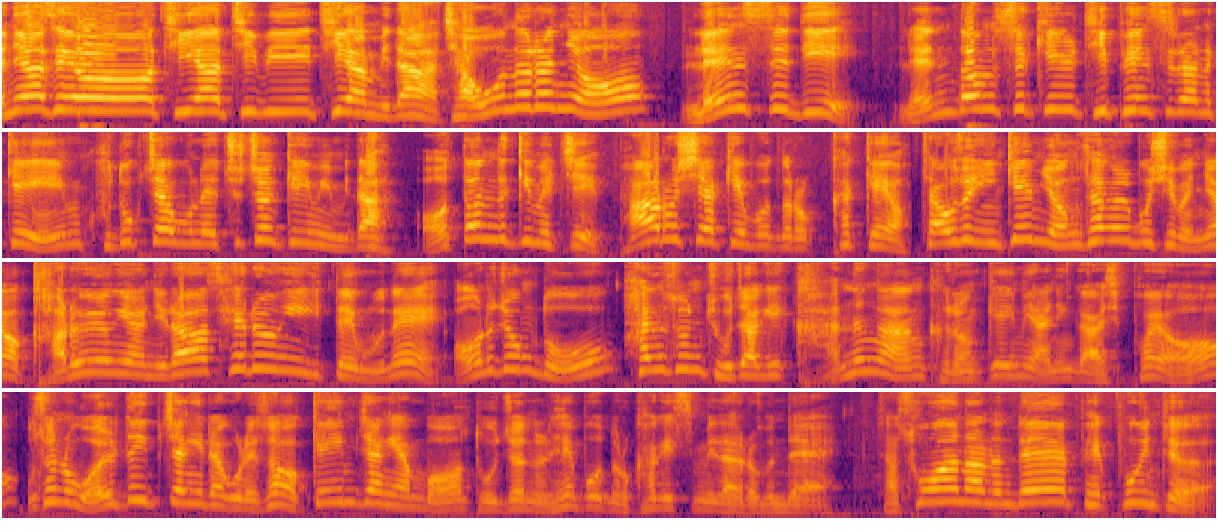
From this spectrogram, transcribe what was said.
안녕하세요. 디아TV 디아입니다. 자 오늘은요 랜스디 랜덤 스킬 디펜스라는 게임 구독자분의 추천 게임입니다. 어떤 느낌일지 바로 시작해보도록 할게요. 자 우선 인게임 영상을 보시면요. 가로형이 아니라 세로형이기 때문에 어느 정도 한 손 조작이 가능한 그런 게임이 아닌가 싶어요. 우선은 월드 입장이라고 해서 게임장에 한번 도전을 해보도록 하겠습니다 여러분들. 자 소환하는데 100포인트.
